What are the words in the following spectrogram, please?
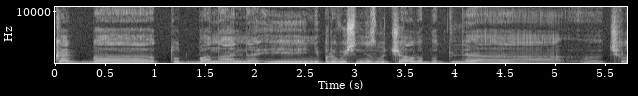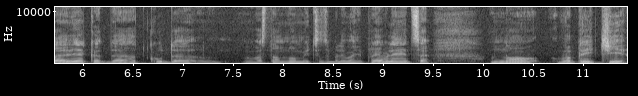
Как бы тут банально и непривычно не звучало бы для э, человека, да, откуда в основном эти заболевания проявляются, но вопреки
